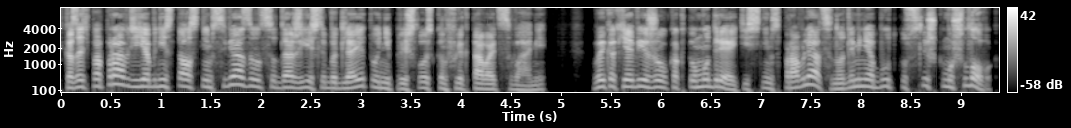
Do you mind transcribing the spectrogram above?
Сказать по правде, я бы не стал с ним связываться, даже если бы для этого не пришлось конфликтовать с вами. Вы, как я вижу, как-то умудряетесь с ним справляться, но для меня Будкус слишком уж ловок.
